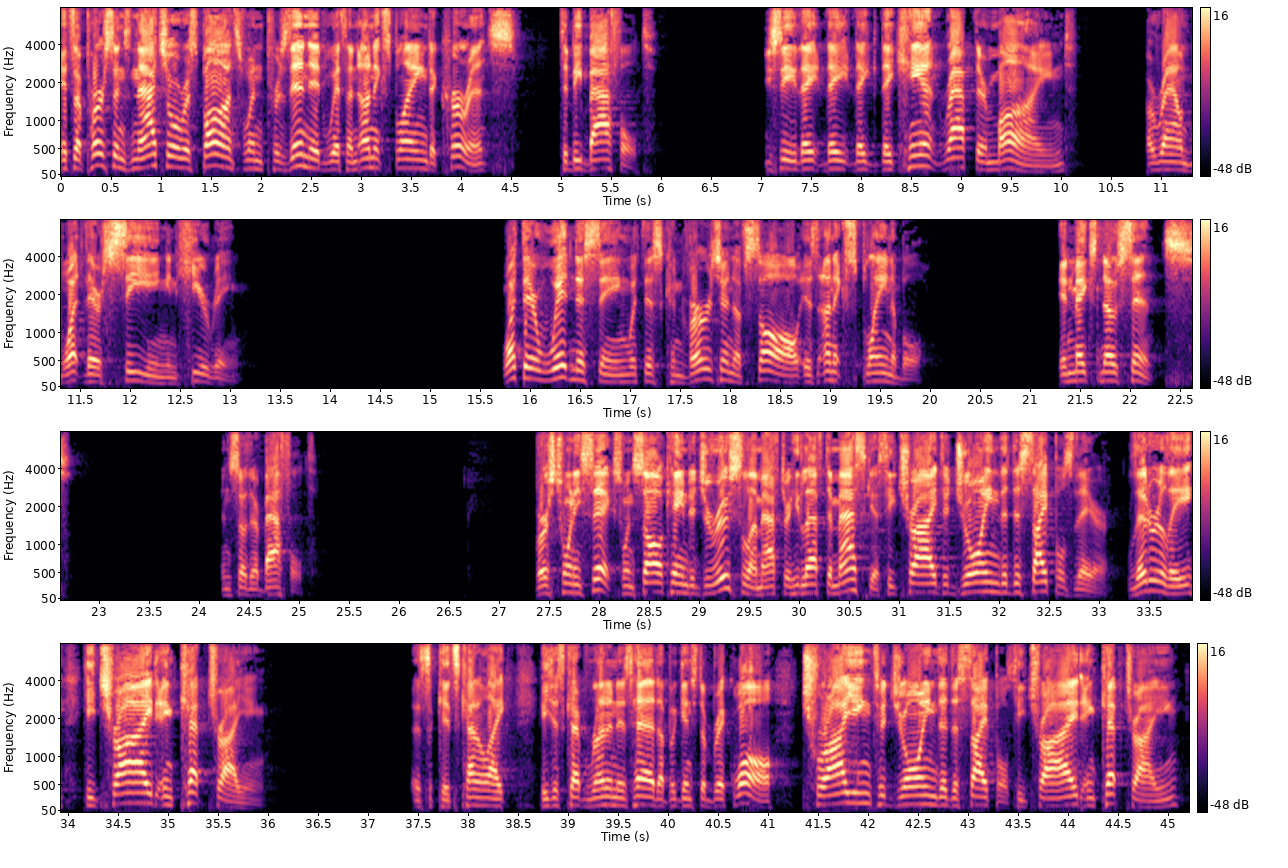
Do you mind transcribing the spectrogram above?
It's a person's natural response when presented with an unexplained occurrence to be baffled. You see, they, they, they, they can't wrap their mind around what they're seeing and hearing. What they're witnessing with this conversion of Saul is unexplainable. It makes no sense. And so they're baffled. Verse 26 When Saul came to Jerusalem after he left Damascus, he tried to join the disciples there. Literally, he tried and kept trying. It's, it's kind of like he just kept running his head up against a brick wall, trying to join the disciples. He tried and kept trying,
